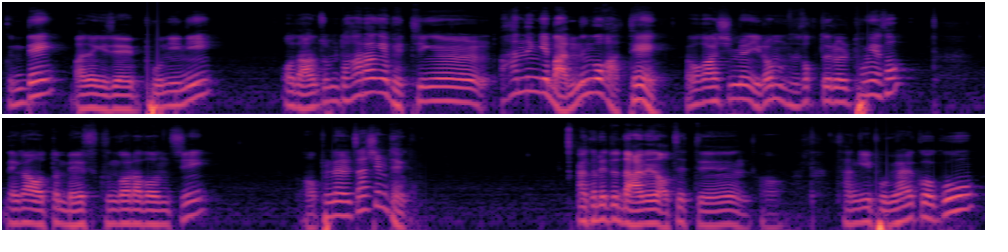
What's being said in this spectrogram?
근데 만약에 이제 본인이 어 나는 좀 더 하락에 베팅을 하는 게 맞는 것 같아 라고 하시면 이런 분석들을 통해서 내가 어떤 매수 근거라든지 어, 플랜을 짜시면 되고 아 그래도 나는 어쨌든 어, 장기 보유할 거고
